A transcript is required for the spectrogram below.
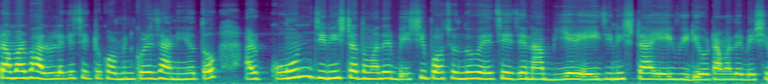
লুকটা আমার ভালো লেগেছে একটু কমেন্ট করে জানিও তো। আর কোন জিনিসটা তোমাদের বেশি পছন্দ হয়েছে যে না বিয়ের এই জিনিসটা এই ভিডিওটা আমাদের বেশি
